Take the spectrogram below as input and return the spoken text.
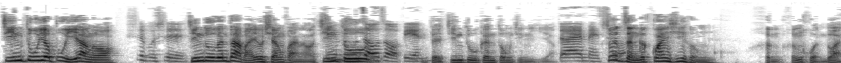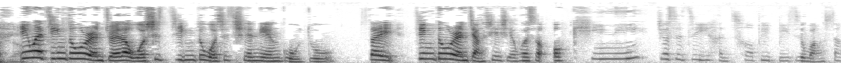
京都又不一样喽，是不是？京都跟大阪又相反哦。京都，京都走左边，对，京都跟东京一样，对，没错。所以整个关系很很很混乱。因为京都人觉得我是京都，我是千年古都。所以京都人讲谢谢会说 “okini”，就是自己很臭屁，鼻子往上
